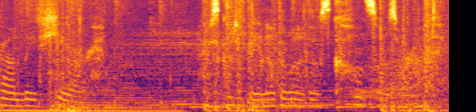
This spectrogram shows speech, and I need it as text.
Lead here. There's gotta be another one of those consoles around.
